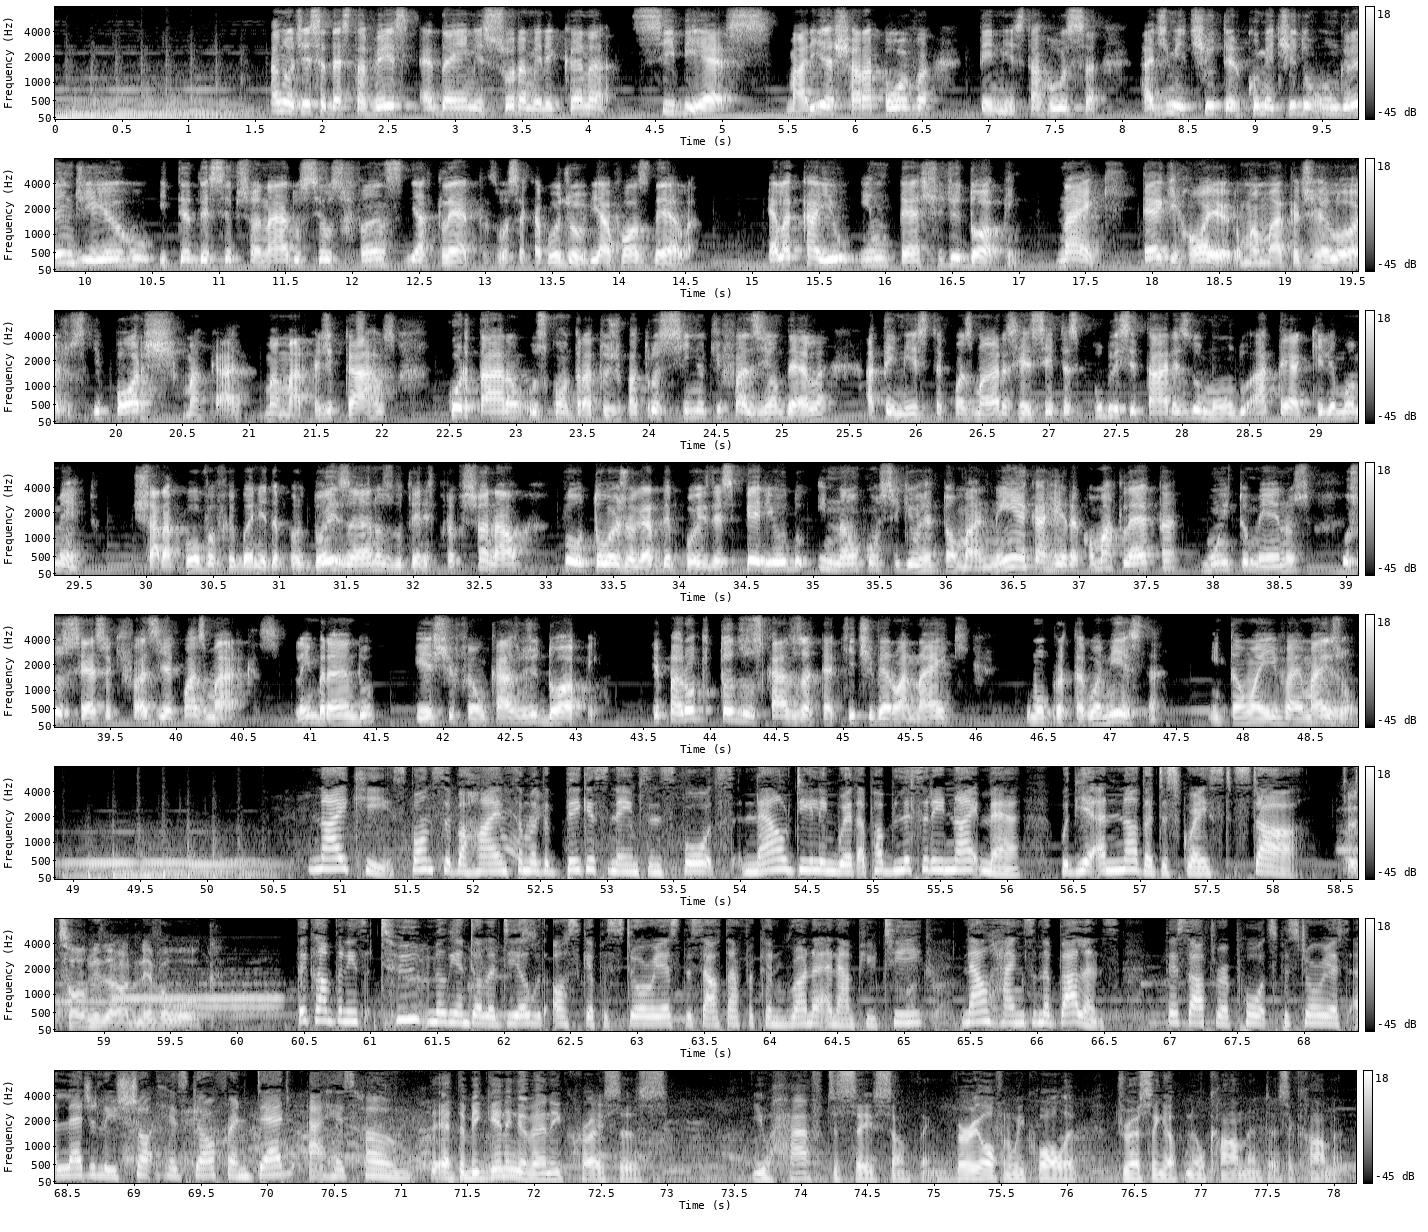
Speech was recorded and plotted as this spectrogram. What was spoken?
A notícia desta vez é da emissora americana CBS. Maria Sharapova, tenista russa, admitiu ter cometido um grande erro e ter decepcionado seus fãs e atletas. Você acabou de ouvir a voz dela. Ela caiu em um teste de doping. Nike, Tag Heuer, uma marca de relógios, e Porsche, uma marca de carros, cortaram os contratos de patrocínio que faziam dela a tenista com as maiores receitas publicitárias do mundo até aquele momento. Sharapova foi banida por dois anos do tênis profissional, voltou a jogar depois desse período e não conseguiu retomar nem a carreira como atleta, muito menos o sucesso que fazia com as marcas. Lembrando, este foi um caso de doping. Reparou que todos os casos até aqui tiveram a Nike como protagonista? Então aí vai mais um. Nike, sponsor behind some of the biggest names in sports, now dealing with a publicity nightmare with yet another disgraced star. They told me that I'd never walk. The company's $2 million deal with Oscar Pistorius, the South African runner and amputee, now hangs in the balance. This after reports Pistorius allegedly shot his girlfriend dead at his home. At the beginning of any crisis, you have to say something. Very often we call it dressing up no comment as a comment.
